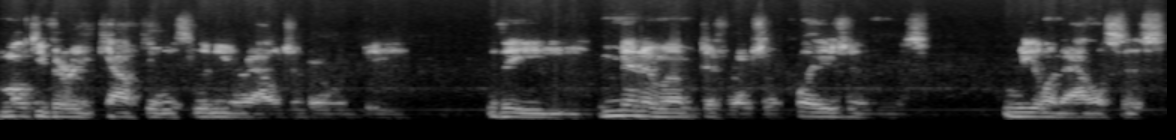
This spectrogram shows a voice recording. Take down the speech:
multivariate calculus, linear algebra would be the minimum differential equations, real analysis.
